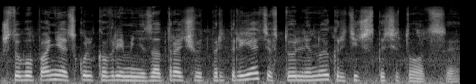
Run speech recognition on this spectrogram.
чтобы понять, сколько времени затрачивает предприятие в той или иной критической ситуации.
